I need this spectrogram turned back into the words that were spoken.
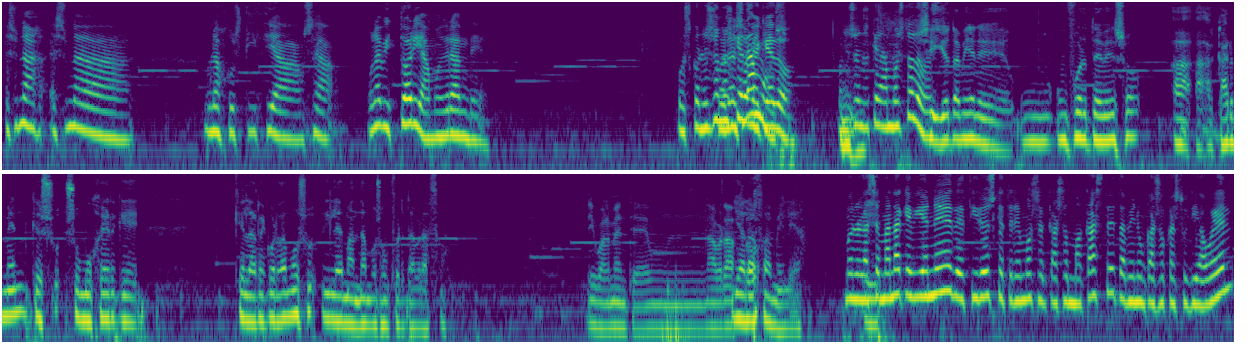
es una es una una justicia, o sea, una victoria muy grande. Pues con eso nos quedamos. Con eso nos quedamos todos. Sí, yo también eh, un, fuerte beso a, Carmen, que es su, mujer, que, que la recordamos y le mandamos un fuerte abrazo. Igualmente, un abrazo. Y a la familia. Bueno, la semana que viene deciros que tenemos el caso Macastre, también un caso que ha estudiado él,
